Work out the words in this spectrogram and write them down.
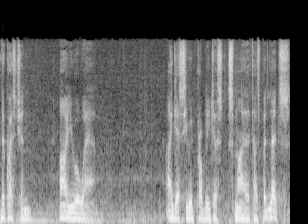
the question, Are you aware? I guess he would probably just smile at us, but let's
